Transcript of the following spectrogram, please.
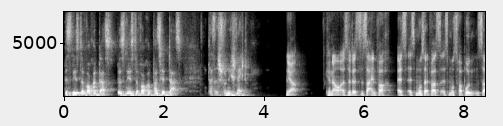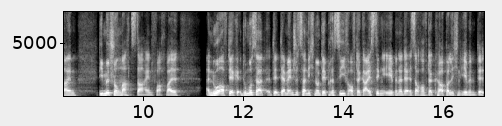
bis nächste Woche das, bis nächste Woche passiert das. Das ist schon nicht schlecht. Ja, Genau, also das ist einfach, es, es muss etwas, es muss verbunden sein. Die Mischung macht's da einfach, weil nur auf der, du musst halt, der Mensch ist ja nicht nur depressiv auf der geistigen Ebene, der ist auch auf der körperlichen Ebene de,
